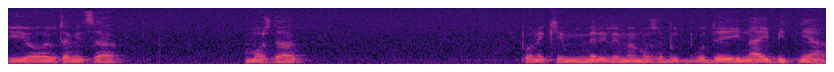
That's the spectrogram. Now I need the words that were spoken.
i ovaj, utakmica možda po nekim merilima možda bude i najbitnija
